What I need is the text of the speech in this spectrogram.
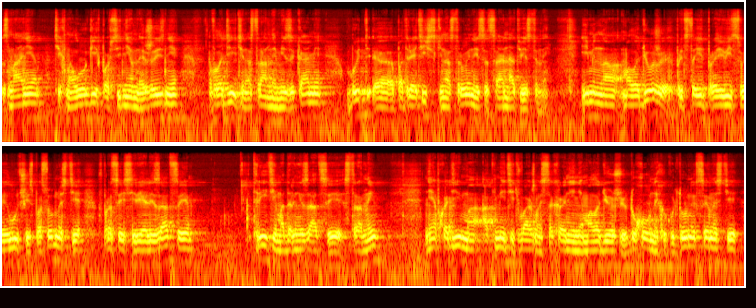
знания, технологии в повседневной жизни, владеть иностранными языками, быть э, патриотически настроенной и социально ответственной. Именно молодежи предстоит проявить свои лучшие способности в процессе реализации третьей модернизации страны. Необходимо отметить важность сохранения молодежью духовных и культурных ценностей –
